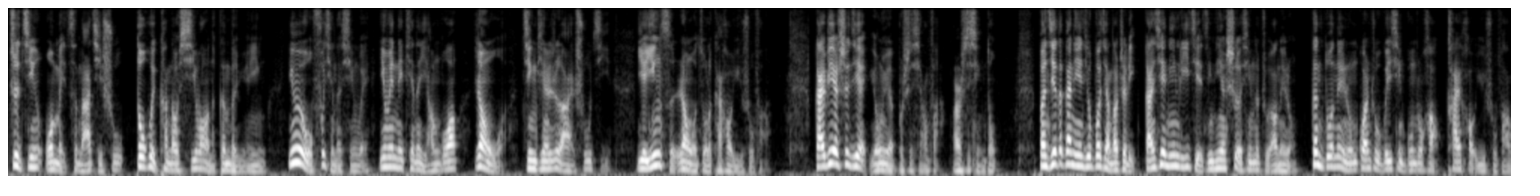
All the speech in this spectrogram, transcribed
至今我每次拿起书都会看到希望的根本原因。因为我父亲的行为，因为那天的阳光，让我今天热爱书籍，也因此让我做了开号御书房。改变世界永远不是想法，而是行动。本节的概念就播讲到这里，感谢您理解今天社星的主要内容。更多内容关注微信公众号“开号御书房”。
